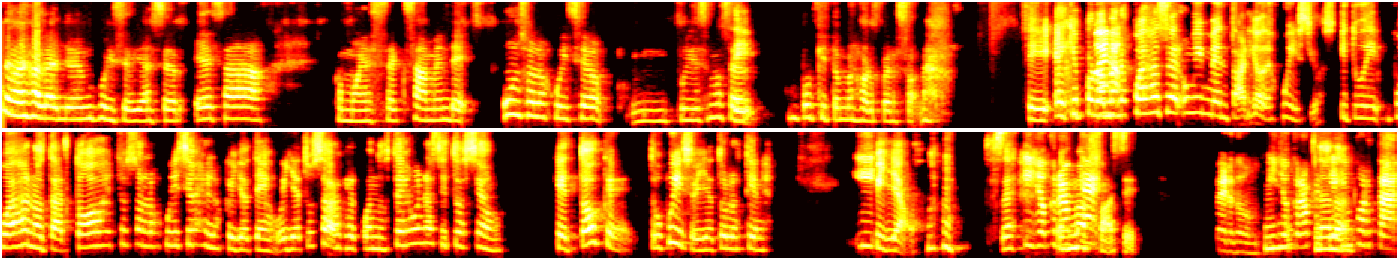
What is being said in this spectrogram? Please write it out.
una vez al año en un juicio y hacer esa, como ese examen de un solo juicio, mm, pudiésemos ser un poquito mejor persona. Sí, es que por lo menos puedes hacer un inventario de juicios y tú puedes anotar, todos estos son los juicios en los que yo tengo. Y ya tú sabes que cuando estés en una situación que toque tu juicio, ya tú los tienes y, pillados. Entonces, y yo creo es más fácil. Perdón, y yo creo que es importante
